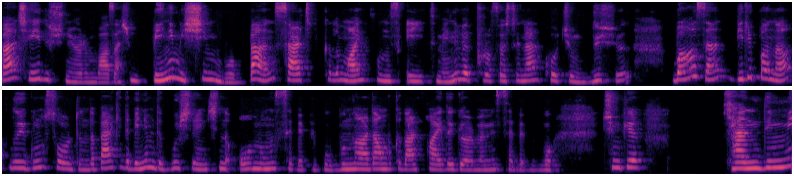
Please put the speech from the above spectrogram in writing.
ben şeyi düşünüyorum bazen. Şimdi benim işim bu. Ben sertifikalı mindfulness eğitmeni ve profesyonel koçum düşün. Bazen biri bana duygumu sorduğunda belki de benim de bu işlerin içinde olmamın sebebi bu. Bunlardan bu kadar fayda görmemin sebebi bu. Çünkü kendimi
